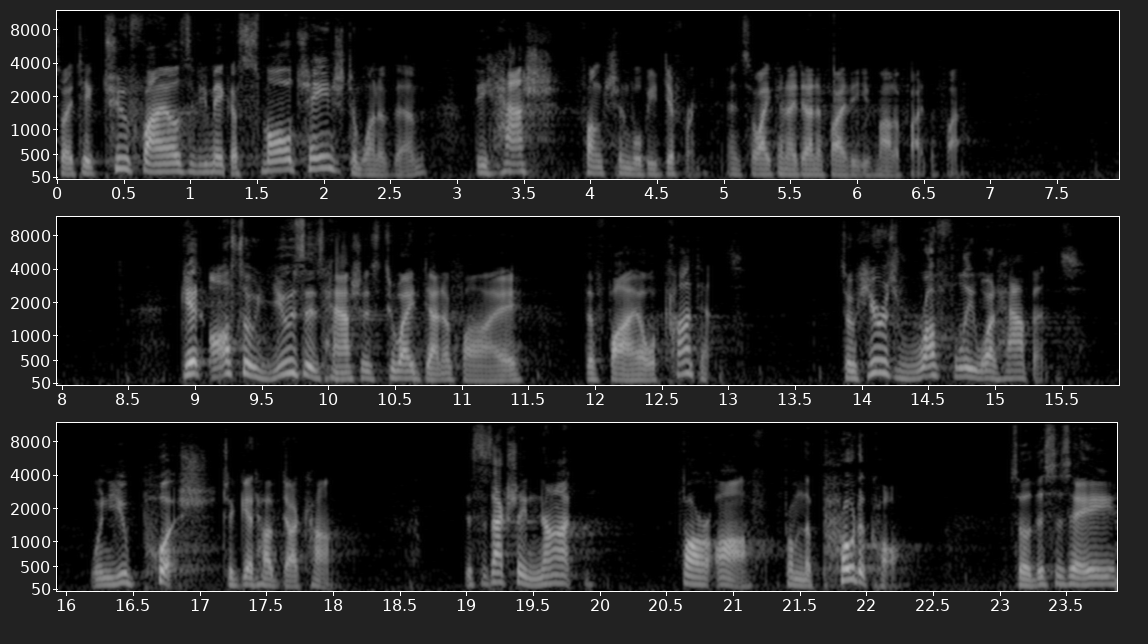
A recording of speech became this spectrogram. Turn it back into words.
So I take two files, if you make a small change to one of them, the hash function will be different, and so I can identify that you've modified the file. Git also uses hashes to identify the file contents. So here's roughly what happens when you push to github.com. This is actually not far off from the protocol. So this is a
